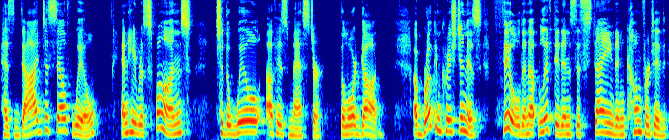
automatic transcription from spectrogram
has died to self will and he responds to the will of his master, the Lord God. A broken Christian is filled and uplifted and sustained and comforted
